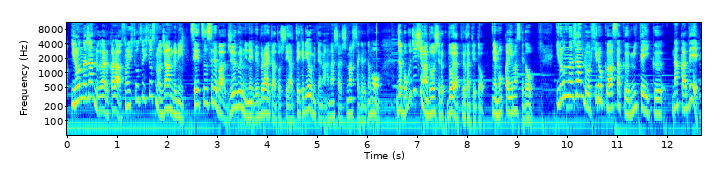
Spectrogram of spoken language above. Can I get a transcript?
う、いろんなジャンルがあるから、その一つ一つのジャンルに精通すれば十分にね、ウェブライターとしてやっていけるよみたいな話はしましたけれども、じゃあ僕自身はどうしてる、どうやってるかというと、ね、もう一回言いますけど、いろんなジャンルを広く浅く見ていく中で、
